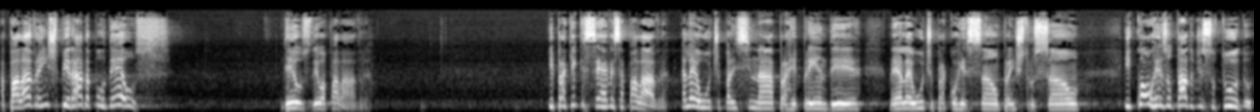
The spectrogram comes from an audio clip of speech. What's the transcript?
A palavra é inspirada por Deus. Deus deu a palavra. E para que, que serve essa palavra? Ela é útil para ensinar, para repreender, né? ela é útil para correção, para instrução. E qual o resultado disso tudo?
